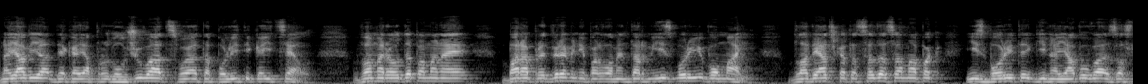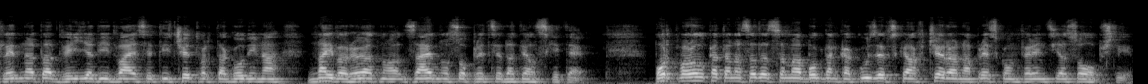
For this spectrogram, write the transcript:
најавија дека ја продолжуваат својата политика и цел. ВМРО ДПМН бара предвремени парламентарни избори во мај, Владеачката СДСМ пак изборите ги најавува за следната 2024 година, најверојатно заедно со председателските. Портпаролката на СДСМ Богданка Кузевска вчера на пресконференција соопшти.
